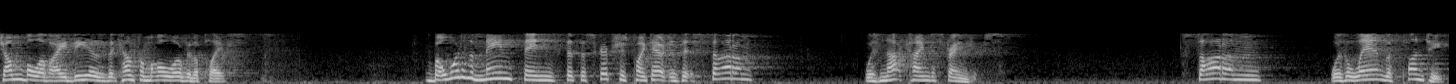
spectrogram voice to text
jumble of ideas that come from all over the place. But one of the main things that the scriptures point out is that Sodom was not kind to strangers. Sodom was a land with plenty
